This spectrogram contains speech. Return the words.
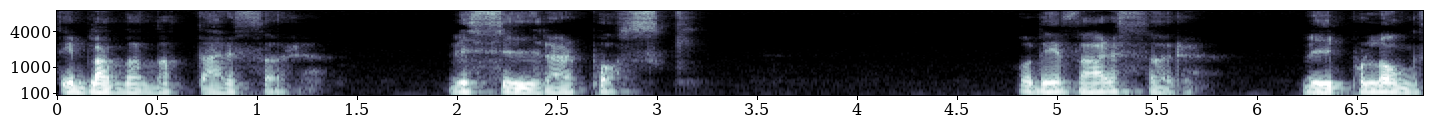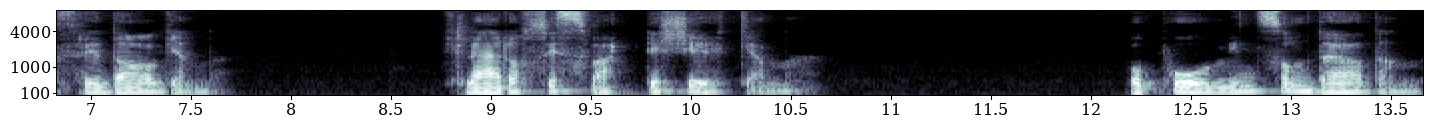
Det är bland annat därför vi firar påsk. Och det är varför vi på långfredagen klär oss i svart i kyrkan och påminns om döden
